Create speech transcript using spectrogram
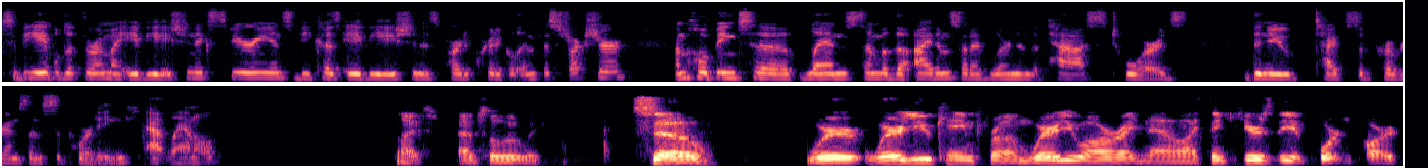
to be able to throw in my aviation experience because aviation is part of critical infrastructure, I'm hoping to lend some of the items that I've learned in the past towards the new types of programs I'm supporting at LANL. Nice. Absolutely. So, where where you came from, where you are right now, I think here's the important part.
